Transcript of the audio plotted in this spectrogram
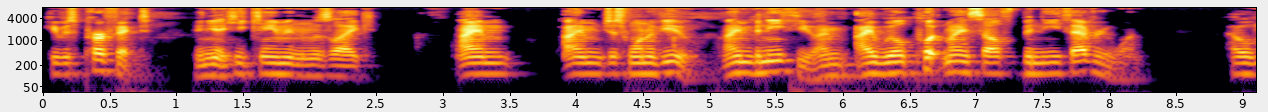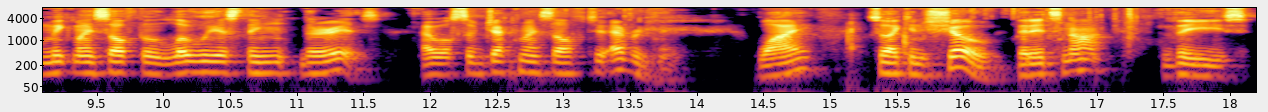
He was perfect, and yet he came in and was like, "I'm I'm just one of you. I'm beneath you. I'm I will put myself beneath everyone. I will make myself the lowliest thing there is. I will subject myself to everything. Why? So I can show that it's not these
